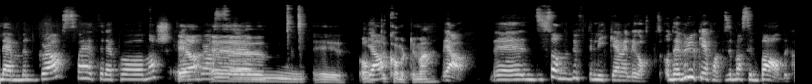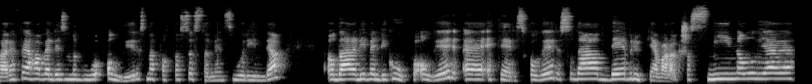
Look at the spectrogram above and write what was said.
lemongrass, hva heter det på norsk? Ja, eh, oh, ja. det kommer til meg. ja. Eh, sånne dufter liker jeg veldig godt. Og det bruker jeg faktisk masse i badekaret, for jeg har veldig sånne gode oljer som jeg har fått av søsteren min som bor i India. Og der er de veldig gode på oljer, eh, eteriske oljer, så det, det bruker jeg hver dag. Jasminolje,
